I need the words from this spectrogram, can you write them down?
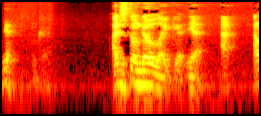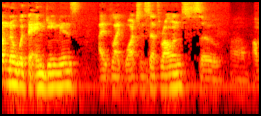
Yeah. Okay. I just don't know. Like, yeah, I I don't know what the end game is. I like watching Seth Rollins, so um,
